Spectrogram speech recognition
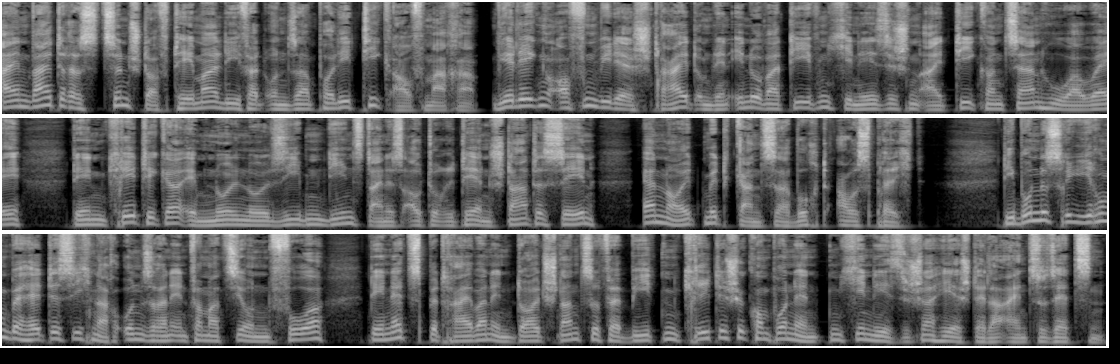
ein weiteres Zündstoffthema liefert unser Politikaufmacher. Wir legen offen, wie der Streit um den innovativen chinesischen IT-Konzern Huawei, den Kritiker im 007-Dienst eines autoritären Staates sehen, erneut mit ganzer Wucht ausbricht. Die Bundesregierung behält es sich nach unseren Informationen vor, den Netzbetreibern in Deutschland zu verbieten, kritische Komponenten chinesischer Hersteller einzusetzen.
